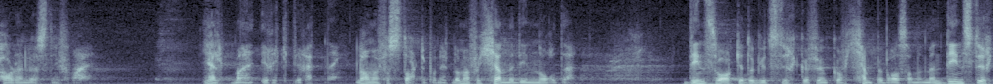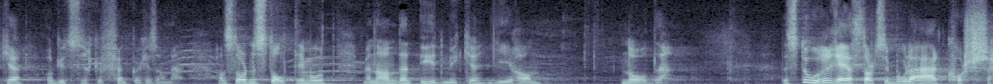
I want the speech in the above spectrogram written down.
har du en løsning for meg? Hjelp meg i riktig retning. La meg få starte på nytt. La meg få kjenne din nåde. Din svakhet og Guds styrke funker kjempebra sammen. Men din styrke og Guds styrke funker ikke sammen. Han står den stolte imot, men han, den ydmyke gir han nåde. Det store restartsymbolet er korset.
